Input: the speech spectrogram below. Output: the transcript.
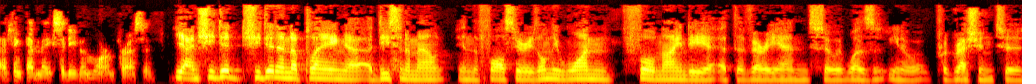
I, think that makes it even more impressive. Yeah, and she did she did end up playing a, a, decent amount in the fall series. Only one full ninety at the very end, so it was you know a progression to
